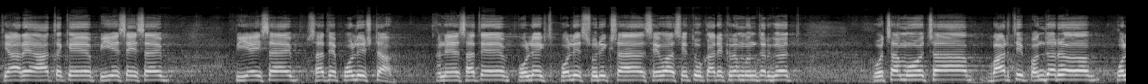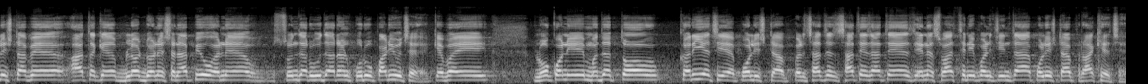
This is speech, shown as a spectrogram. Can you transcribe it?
ત્યારે આ તકે પીએસઆઈ સાહેબ પીઆઈ સાહેબ, સાથે પોલીસ સ્ટાફ અને સાથે પોલીસ પોલીસ સુરક્ષા સેવા સેતુ કાર્યક્રમ અંતર્ગત ઓછામાં ઓછા બારથી પંદર પોલીસ સ્ટાફે આ તકે બ્લડ ડોનેશન આપ્યું અને સુંદર ઉદાહરણ પૂરું પાડ્યું છે કે ભાઈ લોકોની મદદ તો કરીએ છીએ પોલીસ સ્ટાફ, પણ સાથે સાથે સાથે એને સ્વાસ્થ્યની પણ ચિંતા પોલીસ સ્ટાફ રાખે છે.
